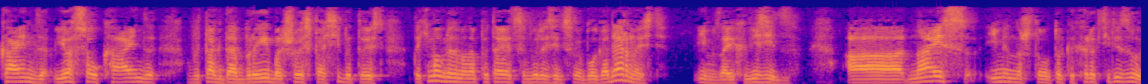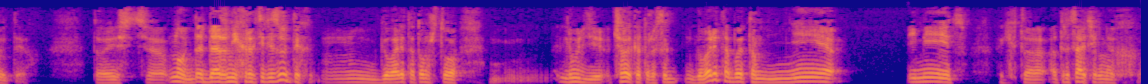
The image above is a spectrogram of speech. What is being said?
kind, you're so kind, вы так добры, большое спасибо. То есть, таким образом она пытается выразить свою благодарность им за их визит, а nice именно что только характеризует их. То есть, э, ну, даже не характеризует их, говорит о том, что люди, человек, который говорит об этом, не имеет каких-то отрицательных э,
